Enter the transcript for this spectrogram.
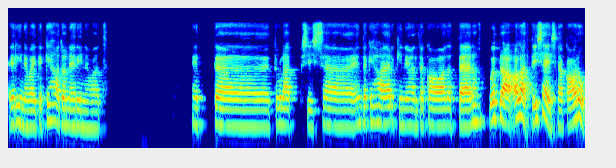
erinevaid ja kehad on erinevad. Et äh, tuleb siis äh, enda keha järgi nii-öelda ka vaadata ja noh, võib-olla alati ise ei saa ka aru,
